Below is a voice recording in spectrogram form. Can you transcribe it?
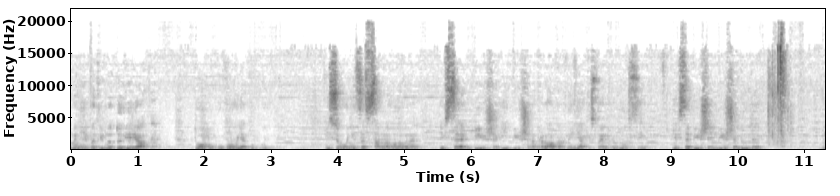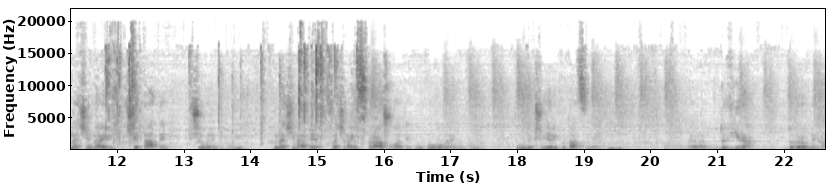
мені потрібно довіряти тому, у кого я купую. І сьогодні це саме головне. І все більше і більше на прилавках неякісної продукції, і все більше і більше люди починають читати, що вони купують, і починати, починають спрашувати, у кого вони купують. Тому якщо є репутація і е, довіра до виробника,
